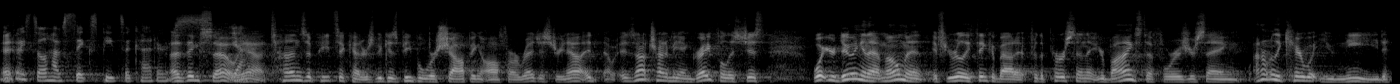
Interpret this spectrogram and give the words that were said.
I think we still have six pizza cutters. I think so, yeah. Tons of pizza cutters because people were shopping off our registry. Now, it, it's not trying to be ungrateful, it's just what you're doing in that moment, if you really think about it, for the person that you're buying stuff for, is you're saying, I don't really care what you need.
